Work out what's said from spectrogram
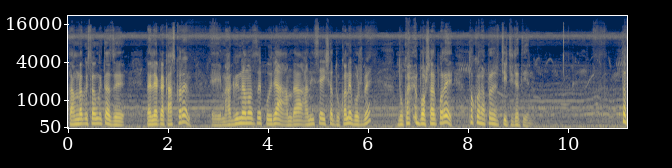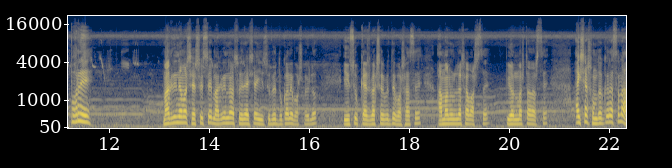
তা আমরা কইছিলাম কইতা যে, তাইলে একটা কাজ করেন, এই মাগরি নামাজে পইরা আমরা আনিসে এইসা দোকানে বসবে দোকানে বসার পরে তখন আপনার চিঠিটা দিয়েন তারপরে মাগরি নামাজ শেষ হয়েছে। মাগরি নামাজ হয়ে আসে ইউসুফের দোকানে বসা হইল। ইউসুফ ক্যাশ বাক্সের মধ্যে বসা আছে। আমানুল্লাহ সাহেব আসছে, পিয়ন মাস্টার আসছে। আইসা সুন্দর করে আছে না?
